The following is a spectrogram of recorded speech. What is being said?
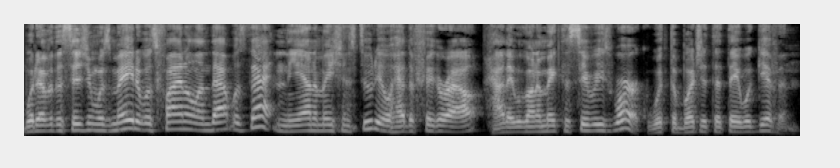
whatever decision was made, it was final and that was that. And the animation studio had to figure out how they were going to make the series work with the budget that they were given.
